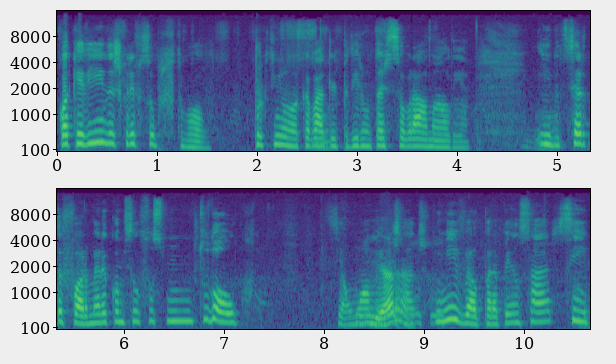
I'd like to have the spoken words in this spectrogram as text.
Qualquer dia ainda escrevo sobre futebol, porque tinham acabado de lhe pedir um texto sobre a Amália. E de certa forma era como se ele fosse um tudólogo se é um homem que está disponível para pensar, sim,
